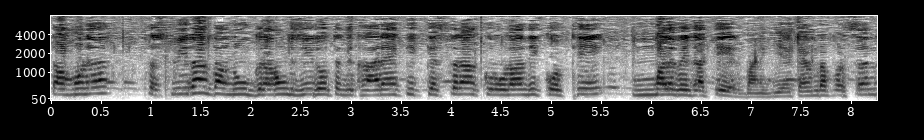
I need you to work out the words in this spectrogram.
ਤਾਂ ਹੁਣ ਤਸਵੀਰਾਂ ਤੁਹਾਨੂੰ ਗਰਾਊਂਡ ਜ਼ੀਰੋ ਤੇ ਦਿਖਾ ਰਹੇ ਕਿ ਕਿਸ ਤਰ੍ਹਾਂ ਕਰੋੜਾਂ ਦੀ ਕੋਠੀ ਮਲਬੇ ਦਾ ਢੇਰ ਬਣ ਗਈ ਹੈ। ਕੈਮਰਾ ਪਰਸਨ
